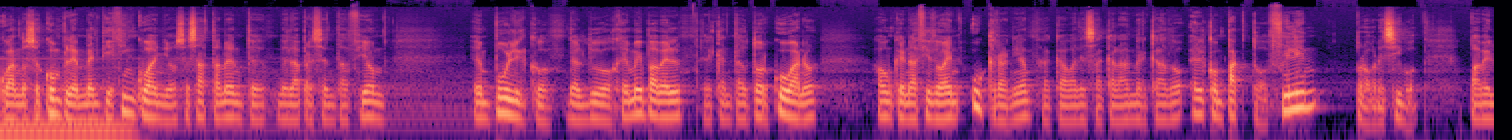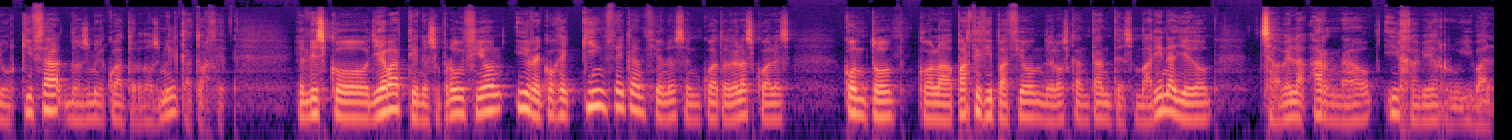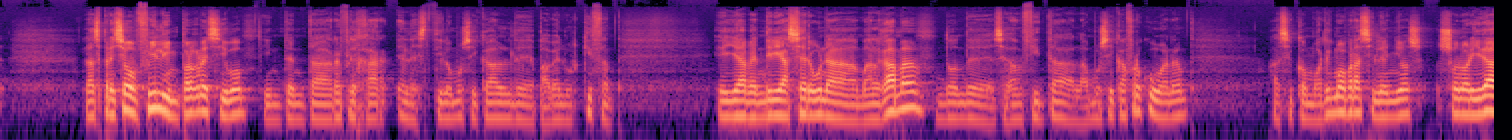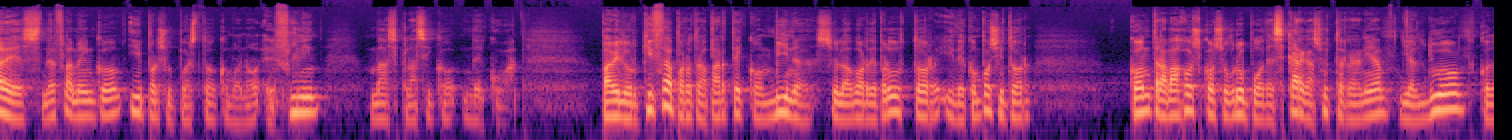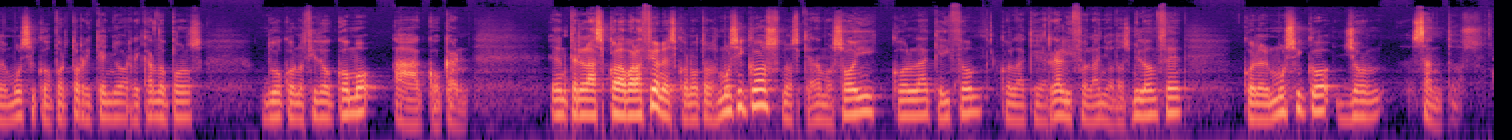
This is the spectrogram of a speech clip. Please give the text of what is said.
Cuando se cumplen 25 años exactamente de la presentación en público del dúo Gema y Pavel, el cantautor cubano, aunque nacido en Ucrania, acaba de sacar al mercado el compacto Feeling Progresivo. Pavel Urquiza 2004-2014. El disco lleva, tiene su producción y recoge 15 canciones, en cuatro de las cuales contó con la participación de los cantantes Marina Lledo, Chabela Arnao y Javier Ruibal. La expresión feeling progresivo intenta reflejar el estilo musical de Pavel Urquiza. Ella vendría a ser una amalgama donde se dan cita la música afrocubana, así como ritmos brasileños, sonoridades del flamenco y, por supuesto, como no, el feeling más clásico de Cuba. Pavel Urquiza, por otra parte, combina su labor de productor y de compositor con trabajos con su grupo Descarga Subterránea y el dúo con el músico puertorriqueño Ricardo Pons, dúo conocido como Acocan. Entre las colaboraciones con otros músicos nos quedamos hoy con la que hizo, con la que realizó el año 2011 con el músico John Santos.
